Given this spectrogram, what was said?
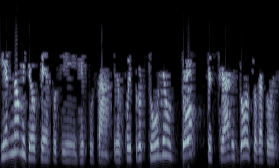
E ele não me deu tempo de recusar. Eu fui pro túnel do vestiário dos jogadores.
